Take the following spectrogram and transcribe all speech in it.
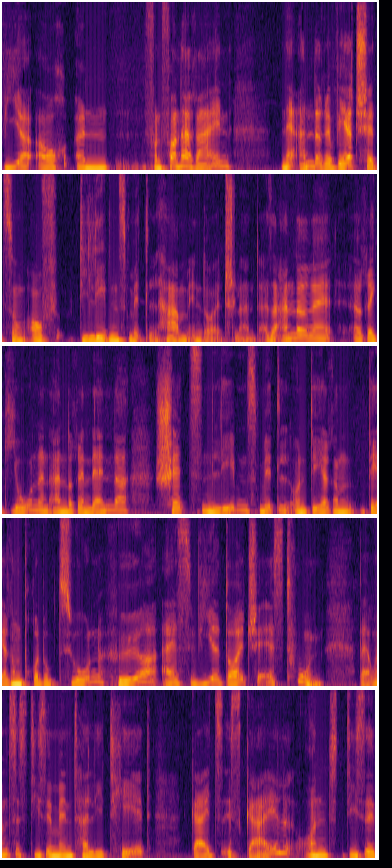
wir auch an, von vornherein eine andere Wertschätzung auf die Lebensmittel haben in Deutschland. Also andere Regionen, andere Länder schätzen Lebensmittel und deren, deren Produktion höher, als wir Deutsche es tun. Bei uns ist diese Mentalität, Geiz ist geil und diese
